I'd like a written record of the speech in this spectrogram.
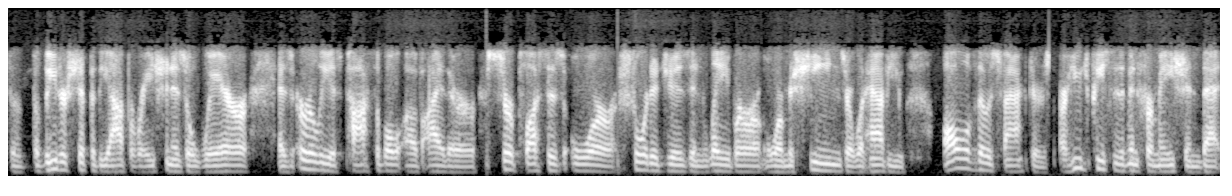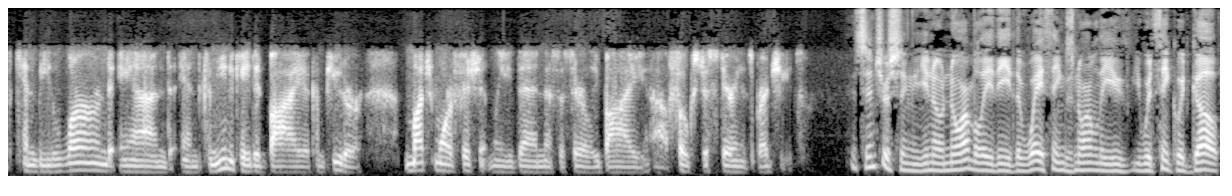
the, the, leadership of the operation is aware as early as possible of either surpluses or shortages in labor or machines or what have you. All of those factors are huge pieces of information that can be learned and, and communicated by a computer much more efficiently than necessarily by uh, folks just staring at spreadsheets. It's interesting. You know, normally the, the way things normally you, you would think would go,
